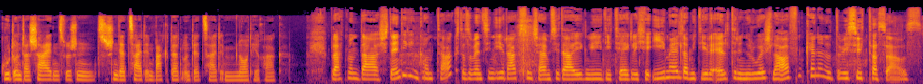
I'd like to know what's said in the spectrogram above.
gut unterscheiden zwischen, zwischen der Zeit in Bagdad und der Zeit im Nordirak. Bleibt man da ständig in Kontakt? Also wenn Sie in Irak sind, schreiben Sie da irgendwie die tägliche E-Mail, damit Ihre Eltern in Ruhe schlafen können? Oder wie sieht das aus?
